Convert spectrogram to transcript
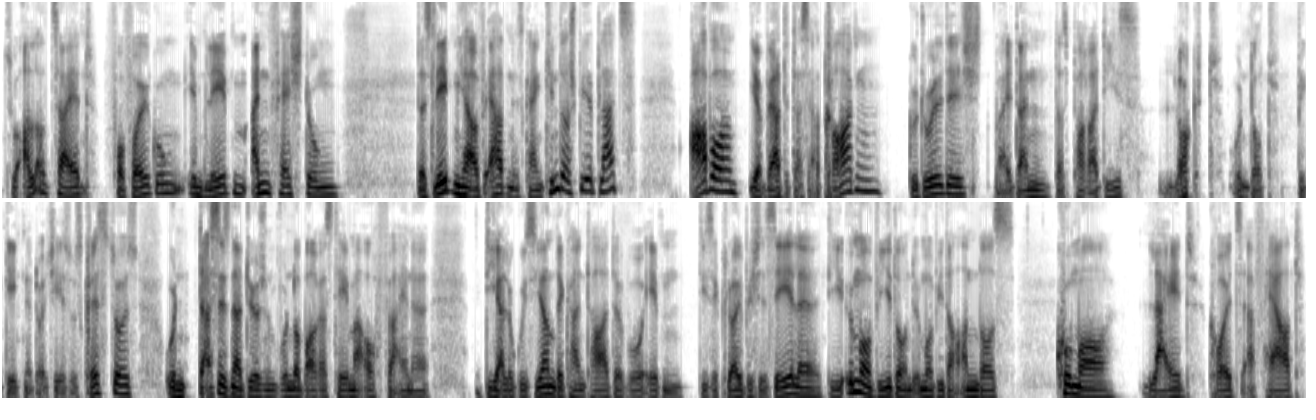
zu aller Zeit Verfolgung im Leben, Anfechtung. Das Leben hier auf Erden ist kein Kinderspielplatz, aber ihr werdet das ertragen, geduldig, weil dann das Paradies lockt und dort begegnet euch Jesus Christus. Und das ist natürlich ein wunderbares Thema auch für eine dialogisierende Kantate, wo eben diese gläubige Seele, die immer wieder und immer wieder anders Kummer, Leid, Kreuz erfährt,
